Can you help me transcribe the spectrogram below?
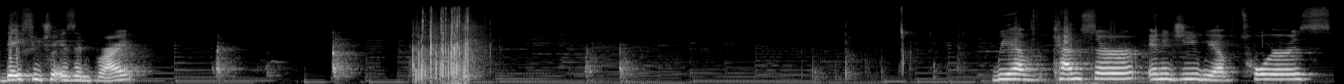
their future isn't bright we have Cancer energy, we have Taurus,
